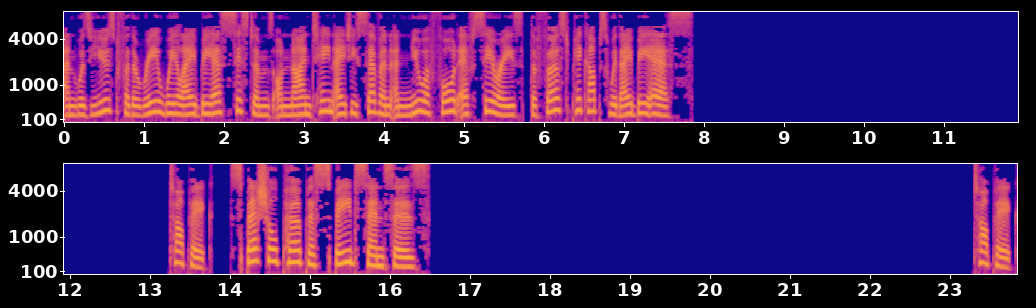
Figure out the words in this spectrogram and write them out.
and was used for the rear-wheel ABS systems on 1987 and newer Ford F-Series, the first pickups with ABS. Topic Special purpose speed sensors Topic:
